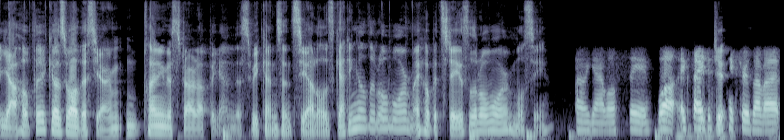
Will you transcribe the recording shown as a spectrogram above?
Yeah, hopefully it goes well this year. I'm planning to start up again this weekend since Seattle is getting a little warm. I hope it stays a little warm. We'll see. Oh yeah, we'll see. Well, excited to see you, pictures of it.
